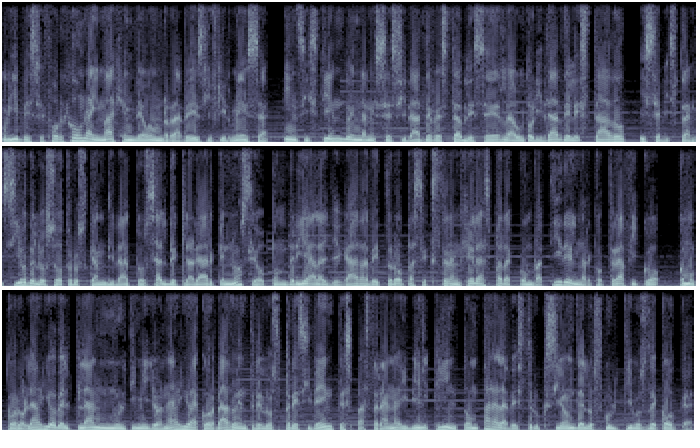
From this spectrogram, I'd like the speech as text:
Uribe se forjó una imagen de honradez y firmeza, insistiendo en la necesidad de restablecer la autoridad del Estado, y se distanció de los otros candidatos al declarar que no se opondría a la llegada de tropas extranjeras para combatir el narcotráfico, como corolario del plan multimillonario acordado entre los presidentes Pastrana y Bill Clinton para la destrucción de los cultivos de coca.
